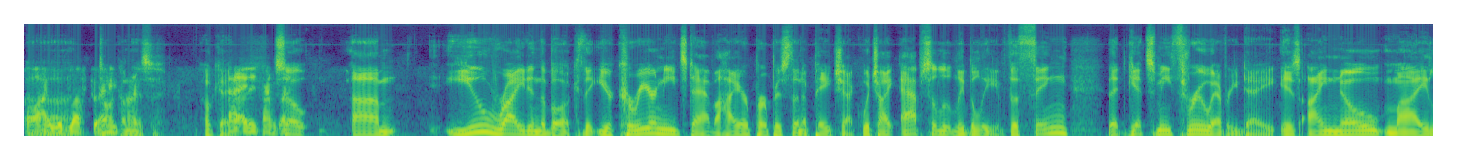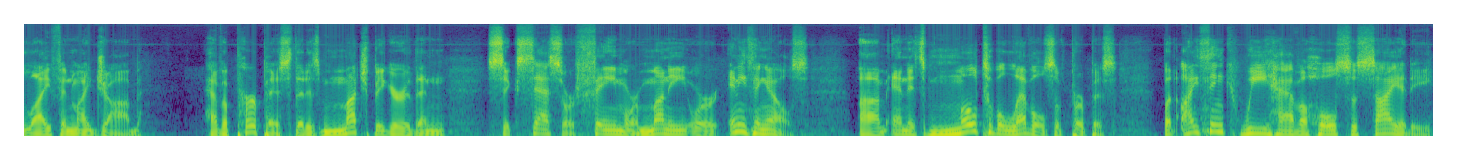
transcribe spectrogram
Oh, I would love to. talk Anytime. on this? Okay. Uh, anytime. So, um, you write in the book that your career needs to have a higher purpose than a paycheck, which I absolutely believe. The thing that gets me through every day is I know my life and my job have a purpose that is much bigger than success or fame or money or anything else. Um, and it's multiple levels of purpose. But I think we have a whole society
